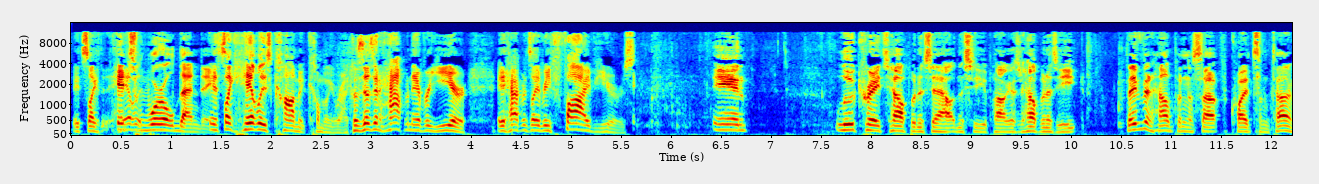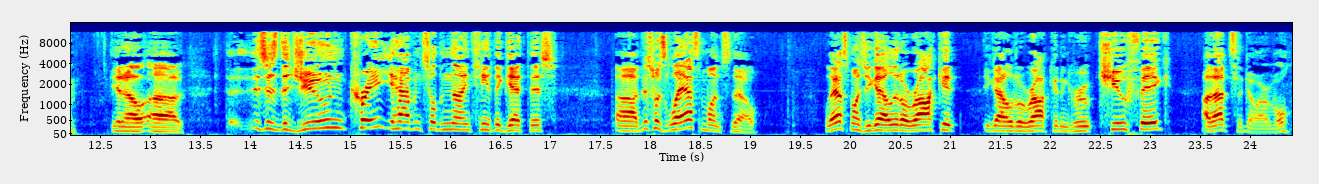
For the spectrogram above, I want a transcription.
it's like It's world ending. It's like Halley's Comet coming around because it doesn't happen every year. It happens like every five years. And Loot Crate's helping us out in the CU podcast. They're helping us eat. They've been helping us out for quite some time. You know, uh, th- this is the June crate. You have until the 19th to get this. Uh, this was last month's, though. Last month, you got a little rocket. You got a little rocket and Groot Q fig. Oh, that's adorable.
